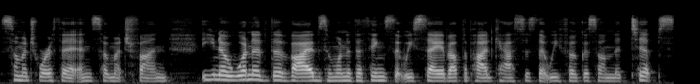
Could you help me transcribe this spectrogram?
so much worth it and so much fun. You know, one of the vibes and one of the things that we say about the podcast is that we focus on the tips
